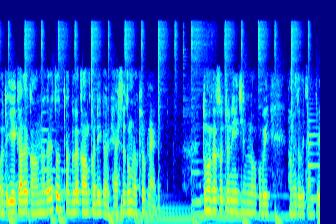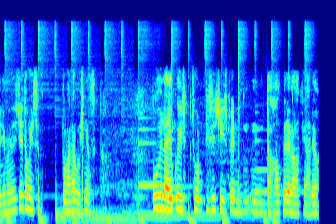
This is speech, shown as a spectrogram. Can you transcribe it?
और एक आधा काम ना करे तो अगला काम करे करे ऐसे तुम रख लो प्लान तुम अगर सोचो, नहीं जी, हम लोगों को भाई, हमें तो भी टाइम चाहिए मेरे चाहिए तो भाई सब तुम्हारा कुछ नहीं हो सकता। पूरी लाइफ को इस छोटी सी चीज़ पे, दाव पे लगा के आ रहे हो।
